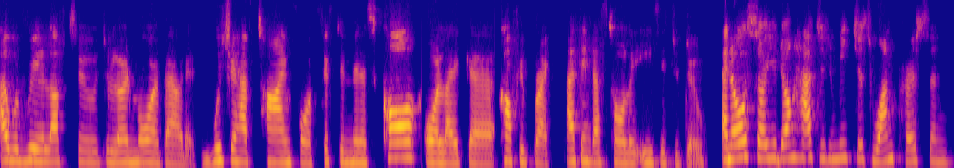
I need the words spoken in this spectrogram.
I would really love to to learn more about it. Would you have time for a 15 minutes call or like a coffee break? I think that's totally easy to do. And also you don't have to meet just one person.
